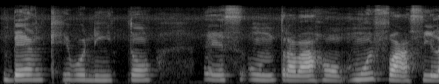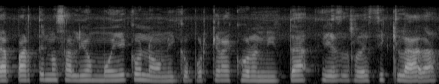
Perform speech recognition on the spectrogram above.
Vean qué bonito. Es un trabajo muy fácil, aparte nos salió muy económico porque la coronita es reciclada.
